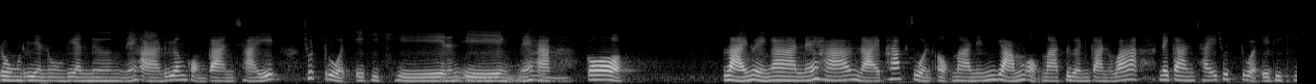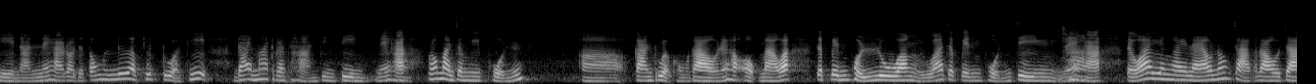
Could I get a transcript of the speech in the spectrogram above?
โรงเรียนโรงเรียนหนึ่งนะคะค่ะเรื่องของการใช้ชุดตรวจ ATK นั่นเองนะคะอืมก็หลายหน่วยงานนะคะหลายภาคส่วนออกมาเน้นย้ำออกมาเตือนกันว่า ในการใช้ชุดตรวจ ATK นั้นนะคะเราจะต้องเลือกชุดตรวจที่ได้มาตรฐานจริงๆนะคะค่ะเพราะมันจะมีผลอ่าการตรวจของเรานะคะออกมาว่าจะเป็นผลลวงหรือว่าจะเป็นผลจริงนะคะแต่ว่ายังไงแล้วนอกจากเราจะ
